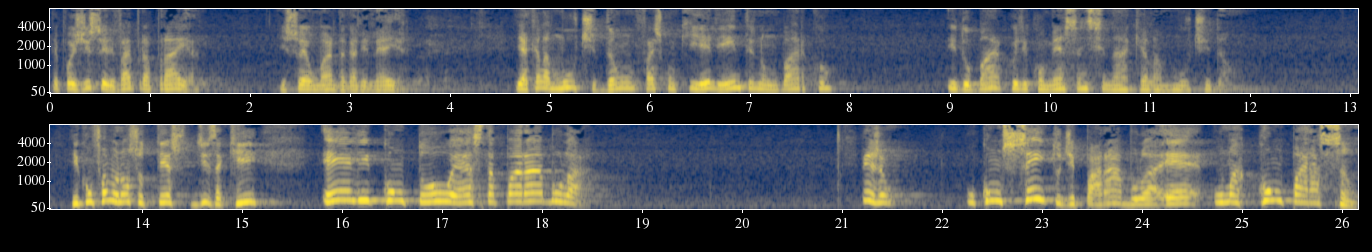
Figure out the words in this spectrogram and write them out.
Depois disso, ele vai para a praia, isso é o mar da Galileia, e aquela multidão faz com que ele entre num barco, e do barco ele começa a ensinar aquela multidão. E conforme o nosso texto diz aqui, ele contou esta parábola. Vejam, o conceito de parábola é uma comparação.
